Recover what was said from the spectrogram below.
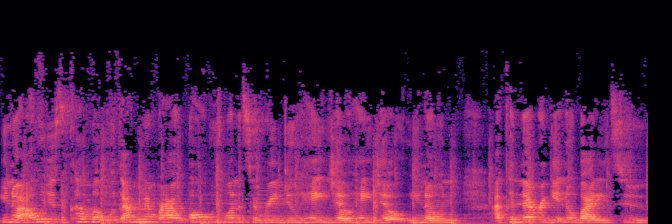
You know, I would just come up with. I remember I always wanted to redo Hey Joe, Hey Joe. You know, and I could never get nobody to,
